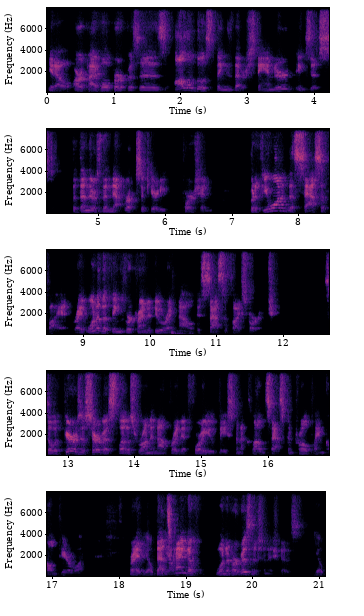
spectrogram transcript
you know, archival purposes. All of those things that are standard exist. But then there's the network security portion, but if you wanted to SaaSify it, right, one of the things we're trying to do right now is SaaSify storage. So with Pure as a service, let us run and operate it for you based on a cloud SaaS control plane called Pure1, right? Yep. That's Yep. kind of one of our business initiatives. Yep.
